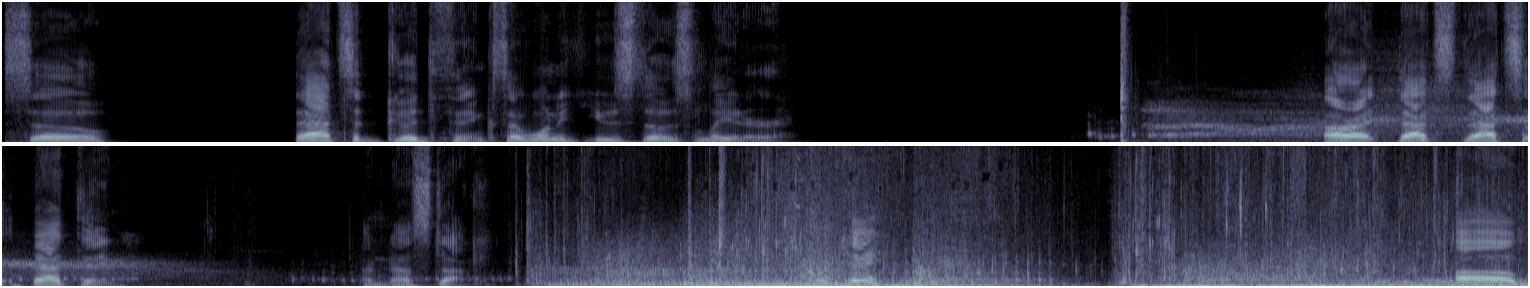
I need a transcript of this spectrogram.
So that's a good thing because I want to use those later. All right, that's that's a bad thing. I'm now stuck. Okay. Um,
